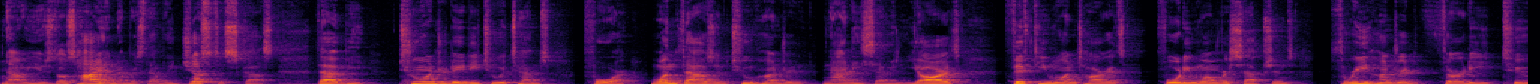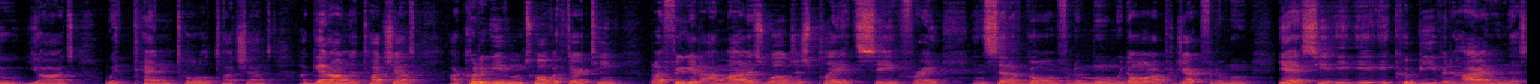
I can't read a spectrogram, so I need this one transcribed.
Now use those high end numbers that we just discussed. That would be 282 attempts for 1,297 yards, 51 targets, 41 receptions, 332 yards with 10 total touchdowns. Again, on the touchdowns, I could have given him 12 or 13, but I figured I might as well just play it safe, right? Instead of going for the moon. We don't want to project for the moon. Yeah, see, it, it could be even higher than this,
